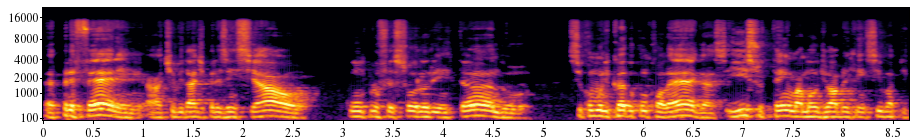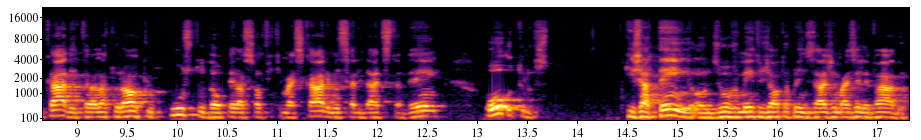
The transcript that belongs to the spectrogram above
é, preferem a atividade presencial, com o professor orientando, se comunicando com colegas, e isso tem uma mão de obra intensiva aplicada, então é natural que o custo da operação fique mais caro, mensalidades também. Outros, que já têm um desenvolvimento de autoaprendizagem mais elevado,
